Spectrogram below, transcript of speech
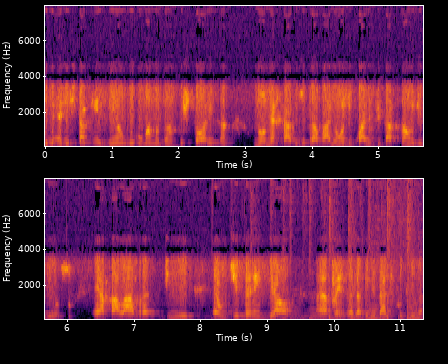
A gente está vivendo uma mudança histórica no mercado de trabalho, onde qualificação, Edmilson, é a palavra de. é o diferencial uh, para a empregabilidade futura.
